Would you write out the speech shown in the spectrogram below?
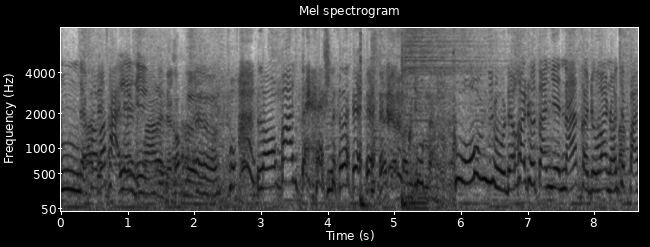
อืมเดี๋ยวเขาก็พาเล่นเองพาเลยเดี๋ยวก็เพลินเออร้องบ้านแตกเลยแล้วเดี๋ยวตอนเย็นน่ะครูอุ้มอยู่เดี๋ยวค่อยดูตอนเย็นนะค่อยดูว่าน้องเชอปาง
